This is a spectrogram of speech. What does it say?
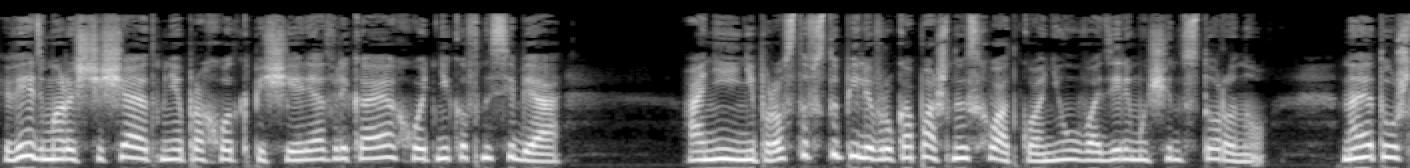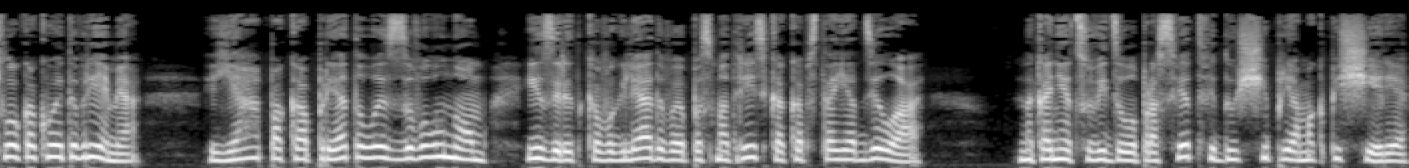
Ведьмы расчищают мне проход к пещере, отвлекая охотников на себя. Они не просто вступили в рукопашную схватку, они уводили мужчин в сторону. На это ушло какое-то время. Я пока пряталась за валуном, изредка выглядывая посмотреть, как обстоят дела. Наконец увидела просвет, ведущий прямо к пещере.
